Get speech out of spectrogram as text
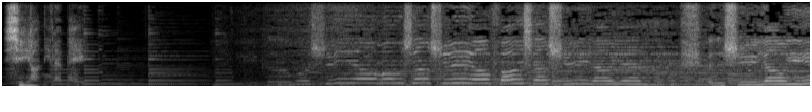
需要你来陪。需要梦想，需要方向，需要眼泪，更需要一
